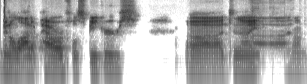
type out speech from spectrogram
Been a lot of powerful speakers uh, tonight. Um,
